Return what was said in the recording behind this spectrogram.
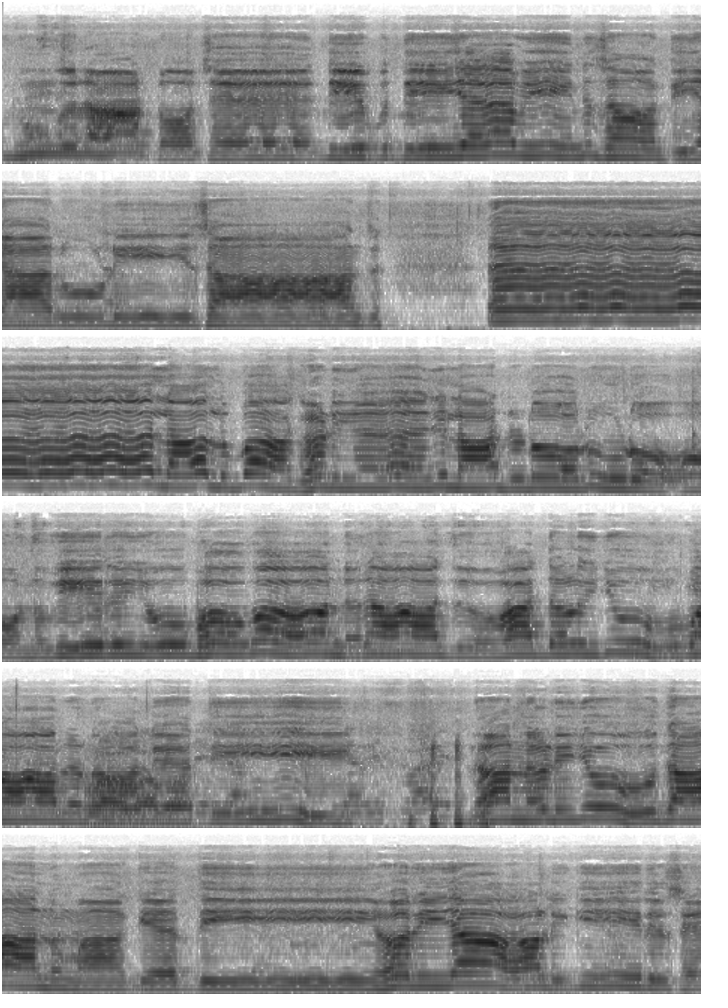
ડુંગરાટો છે દીપ દિયવીન સાંધિયા રૂડી સાંજ. એ લાલબા ઘડીએ જ લાડડો રૂડો વીરયુ ભવન રાજ વાદળયુ વાર લેતી. નાનડિયું દાનમાં કેતી હરિયાળ ગીર છે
